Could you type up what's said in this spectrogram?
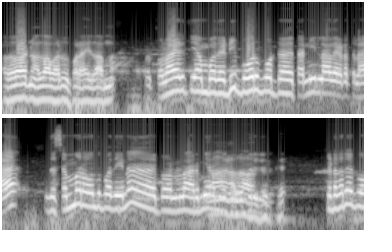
அது நல்லா வருது படம் இல்லாமல் இப்போ தொள்ளாயிரத்தி ஐம்பது அடி போர் போட்ட தண்ணி இல்லாத இடத்துல இந்த செம்மரம் வந்து பார்த்தீங்கன்னா இப்போ நல்லா அருமையாக நல்லா வந்திருக்கு. இருக்கு கிட்டத்தட்ட இப்போ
